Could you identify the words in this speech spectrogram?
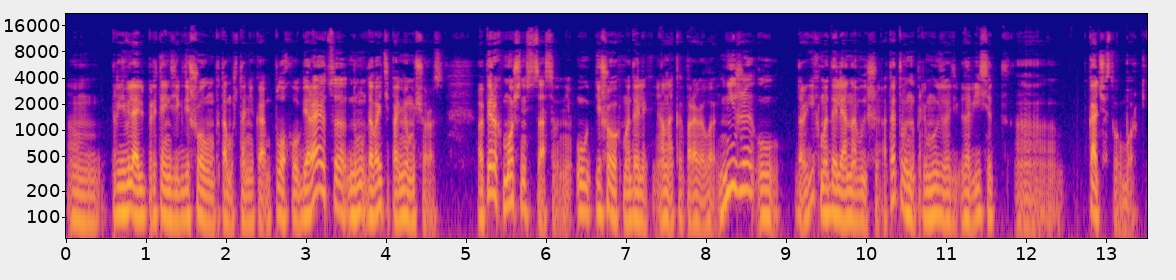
предъявляли претензии к дешевым, потому что они плохо убираются. Ну, давайте поймем еще раз. Во-первых, мощность всасывания. У дешевых моделей она, как правило, ниже, у дорогих моделей она выше. От этого напрямую зависит э, качество уборки.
